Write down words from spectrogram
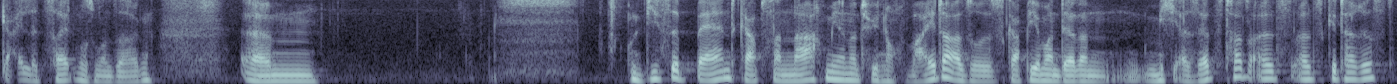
geile Zeit, muss man sagen. Ähm, und diese Band gab es dann nach mir natürlich noch weiter. Also es gab jemanden, der dann mich ersetzt hat als, als Gitarrist.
